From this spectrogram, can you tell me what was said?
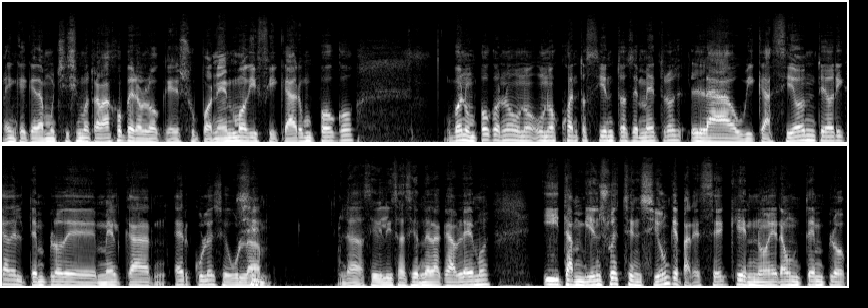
en que queda muchísimo trabajo, pero lo que supone es modificar un poco bueno, un poco, ¿no? unos cuantos cientos de metros, la ubicación teórica del templo de Melcar Hércules, según la, la civilización de la que hablemos, y también su extensión, que parece que no era un templo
